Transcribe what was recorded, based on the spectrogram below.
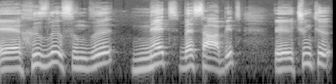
e, hızlı ısındığı net ve sabit. E, çünkü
